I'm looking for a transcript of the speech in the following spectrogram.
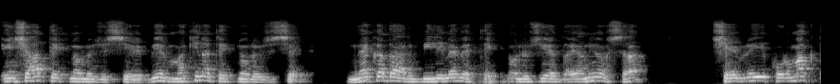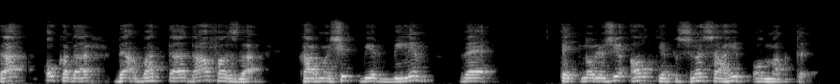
inşaat teknolojisi, bir makine teknolojisi ne kadar bilime ve teknolojiye dayanıyorsa çevreyi korumak da o kadar ve hatta daha fazla karmaşık bir bilim ve teknoloji altyapısına sahip olmaktır.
